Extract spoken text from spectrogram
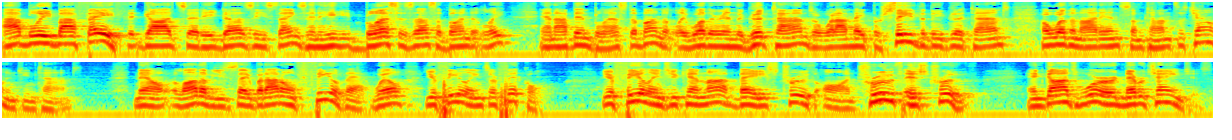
I believe by faith that God said He does these things and He blesses us abundantly, and I've been blessed abundantly, whether in the good times or what I may perceive to be good times, or whether or not in sometimes the challenging times. Now, a lot of you say, but I don't feel that. Well, your feelings are fickle. Your feelings you cannot base truth on. Truth is truth. And God's Word never changes.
